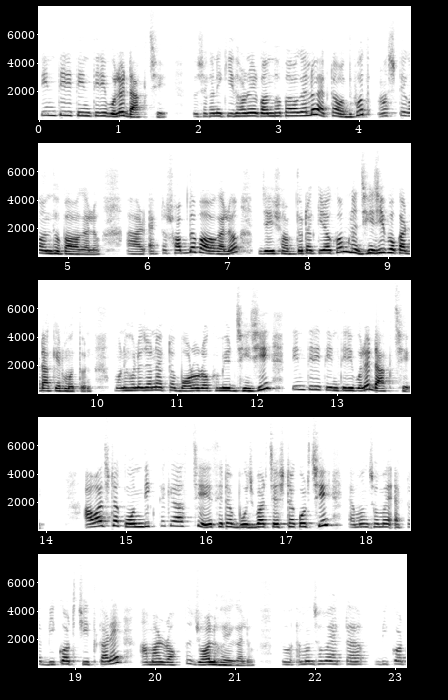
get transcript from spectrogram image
তিনতিরি তিনতিরি বলে ডাকছে। তো সেখানে কী ধরনের গন্ধ পাওয়া গেল? একটা অদ্ভুত আঁশটে গন্ধ পাওয়া গেল। আর একটা শব্দ পাওয়া গেল যেই শব্দটা কীরকম না ঝিঁঝি পোকার ডাকের মতন। মনে হলো যেন একটা বড় রকমের ঝিঁঝি তিনতিরি তিনতিরি বলে ডাকছে। আওয়াজটা কোন দিক থেকে আসছে সেটা বুঝবার চেষ্টা করছি। এমন সময় একটা বিকট চিৎকারে আমার রক্ত জল হয়ে গেল। তো এমন সময় একটা বিকট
